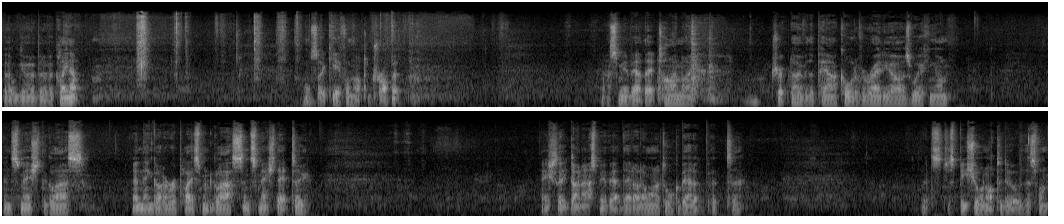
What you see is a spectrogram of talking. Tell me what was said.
But we'll give it a bit of a clean up. Also careful not to drop it. Ask me about that time I tripped over the power cord of a radio I was working on and smashed the glass and then got a replacement glass and smashed that too. Actually don't ask me about that, I don't want to talk about it but uh, let's just be sure not to do it with this one.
